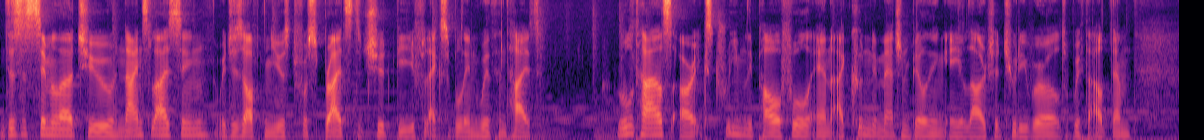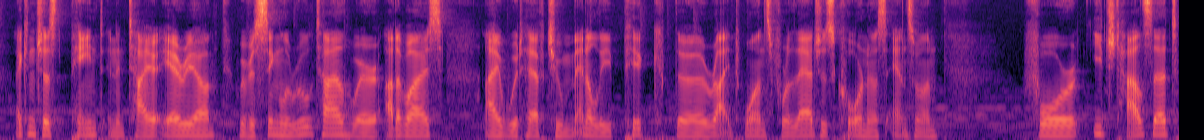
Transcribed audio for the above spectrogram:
This is similar to 9 slicing, which is often used for sprites that should be flexible in width and height. Rule tiles are extremely powerful and I couldn't imagine building a larger 2D world without them. I can just paint an entire area with a single rule tile where otherwise I would have to manually pick the right ones for ledges, corners and so on. For each tile set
